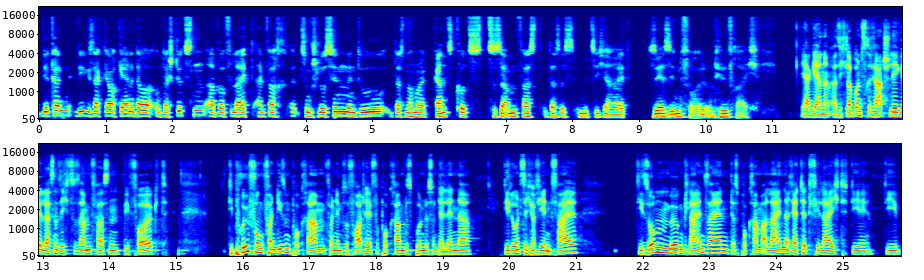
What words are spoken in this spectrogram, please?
Wir können, wie gesagt, ja auch gerne da unterstützen, aber vielleicht einfach äh, zum Schluss hin, wenn du das nochmal ganz kurz zusammenfasst, das ist mit Sicherheit sehr sinnvoll und hilfreich. Ja, gerne. Also ich glaube, unsere Ratschläge lassen sich zusammenfassen wie folgt. Die Prüfung von diesem Programm, von dem Soforthilfeprogramm des Bundes und der Länder, die lohnt sich auf jeden Fall. Die Summen mögen klein sein. Das Programm alleine rettet vielleicht die, die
